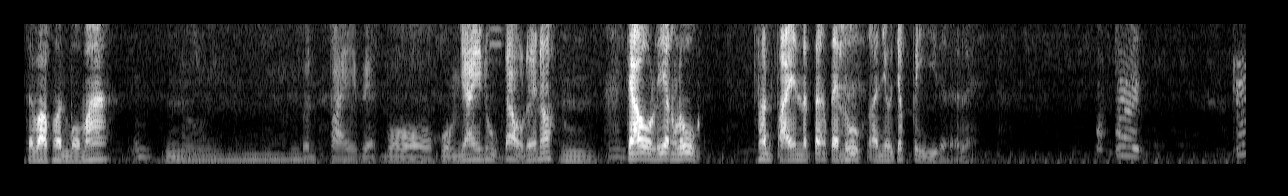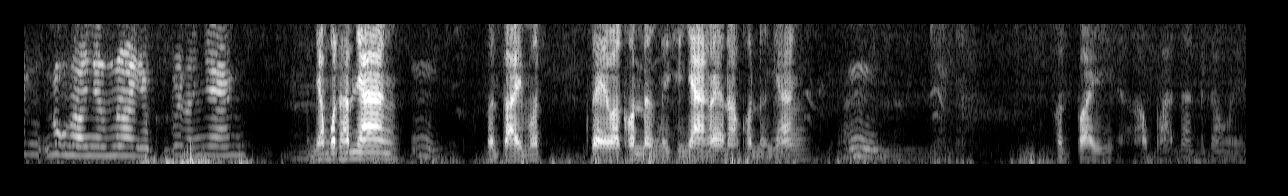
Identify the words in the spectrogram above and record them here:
แต่ว่าเพิ่นบ่มาอืมเพิ่นไปแบบบ่ห่วงใยลูกเต้าเลยเนาะอืมเจ้าเลี้ยงลูกเพิ่นไปนะตั้งแต่ลูกอายุจักปีเด้อเลยแต่จนลูกหายังน้อยอยู่เป็นอะไรยังยังบ่ทันย่างอืมเพิ่นไปหมด แต่ว่าคนหนึงนี่สิย่างแล้วเนาะคนหนึงย่างอืมเพิ่นไปนะครับบ้านนั้นพี่น้องเอ้ย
